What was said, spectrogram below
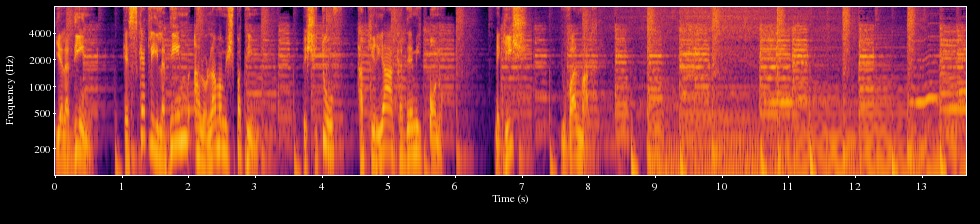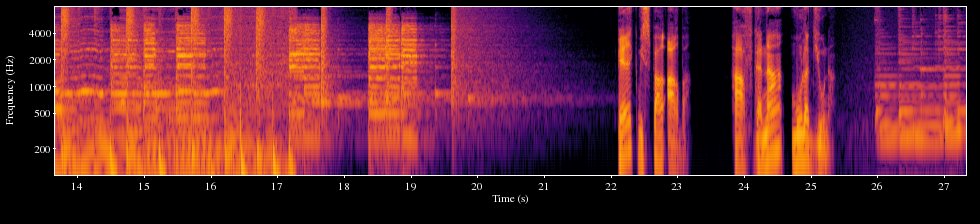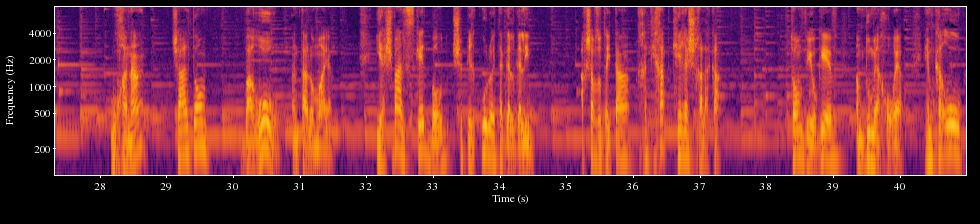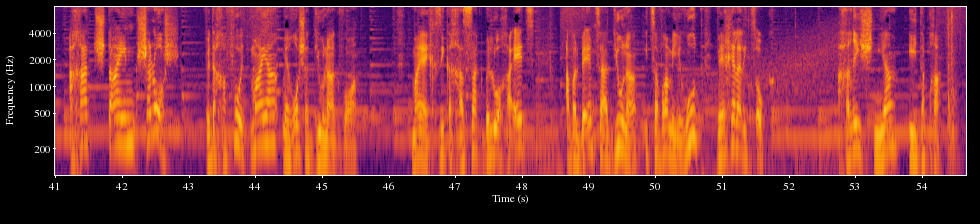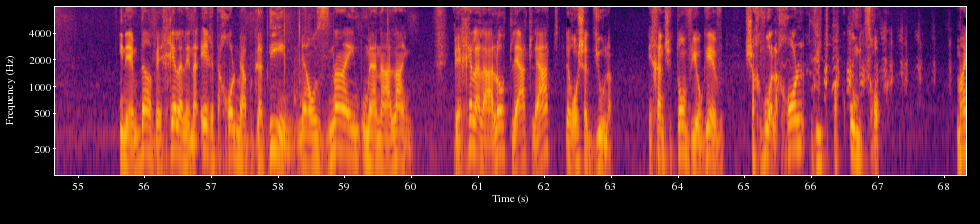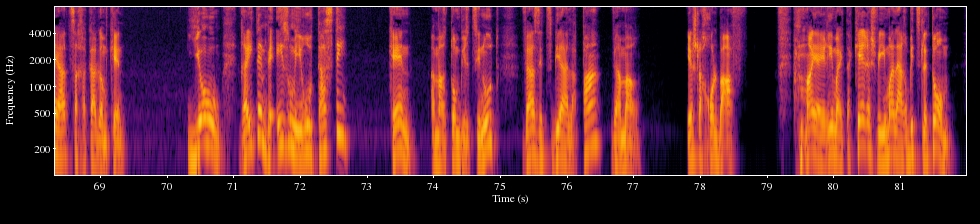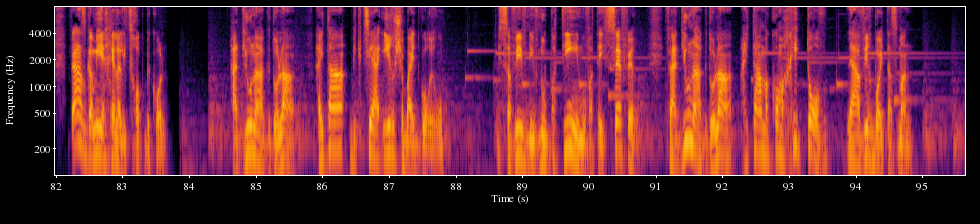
ילדים, הסכת לילדים על עולם המשפטים, בשיתוף הקריה האקדמית אונו. מגיש, יובל מלכי. פרק מספר 4 ההפגנה מול הדיונה. מוכנה? שאל תום. ברור, ענתה לו מאיה. היא ישבה על סקטבורד שפירקו לו את הגלגלים. עכשיו זאת הייתה חתיכת קרש חלקה. תום ויוגב עמדו מאחוריה. הם קראו אחת, שתיים, שלוש, ודחפו את מאיה מראש הדיונה הגבוהה. מאיה החזיקה חזק בלוח העץ, אבל באמצע הדיונה היא צברה מהירות והחלה לצעוק. אחרי שנייה היא התהפכה. היא נעמדה והחלה לנער את החול מהבגדים, מהאוזניים ומהנעליים, והחלה לעלות לאט-לאט לראש הדיונה, היכן שתום ויוגב שכבו על החול והתפקעו מצחוק. מאיה צחקה גם כן. יואו, ראיתם באיזו מהירות טסתי? כן, אמר תום ברצינות, ואז הצביע על הפה ואמר, יש לה חול באף. מאיה הרימה את הקרש ואיימה להרביץ לתום, ואז גם היא החלה לצחוק בקול. הדיונה הגדולה הייתה בקצה העיר שבה התגוררו. מסביב נבנו בתים ובתי ספר, והדיונה הגדולה הייתה המקום הכי טוב להעביר בו את הזמן.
